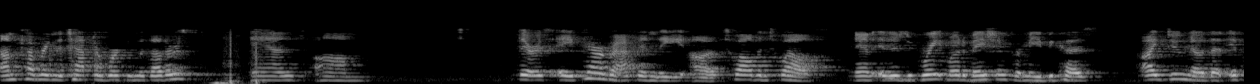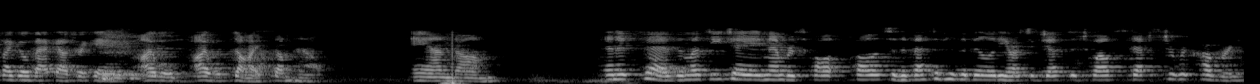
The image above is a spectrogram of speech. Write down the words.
I'm covering the chapter working with others, and um, there's a paragraph in the uh, 12 and 12, and it is a great motivation for me because I do know that if I go back out drinking, I will I will die somehow. And um, and it says, unless each AA member follows to the best of his ability our suggested 12 steps to recovery,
